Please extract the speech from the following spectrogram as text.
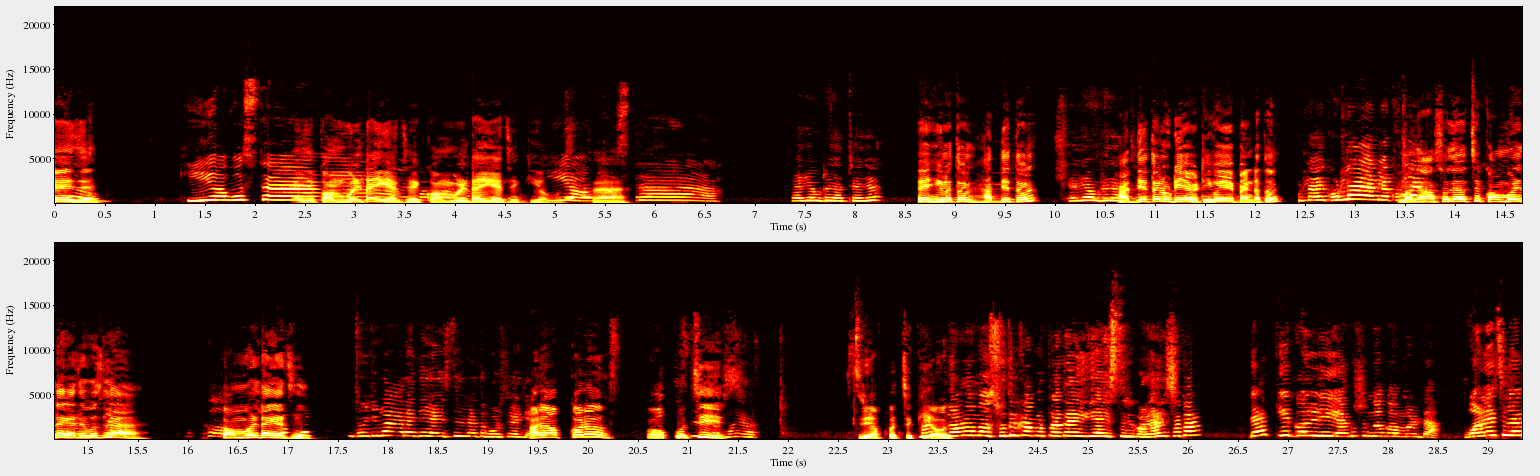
এই যে কি অবস্থা? এই যে কম্বলটাই গেছে কম্বলটাই গেছে কি অবস্থা? এই যে উঠে যাচ্ছে যে। এই এগুলো তোল হাত দিয়ে তোল। হাত দিয়ে তোল উঠে যাবে ঠিক হয়ে প্যান্টটা তোল। মানে আসলে হচ্ছে কম্বলটা গেছে বুঝলা? কম্বলটা গেছে। আর এই যে ইস্ত্রিটা তো ভরছে এই যে। আরে অফ করো অফ করছিস? স্ত্রী অফ করছে কি অবস্থা? সুতির কাপড় পাতায় ইয়ে ইস্ত্রি করে জানিস সেটা? দেখ কি করলি এত সুন্দর কম্বলটা। বলেছিলাম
